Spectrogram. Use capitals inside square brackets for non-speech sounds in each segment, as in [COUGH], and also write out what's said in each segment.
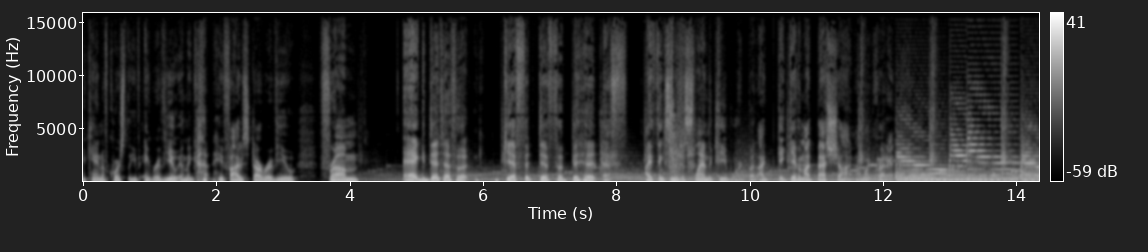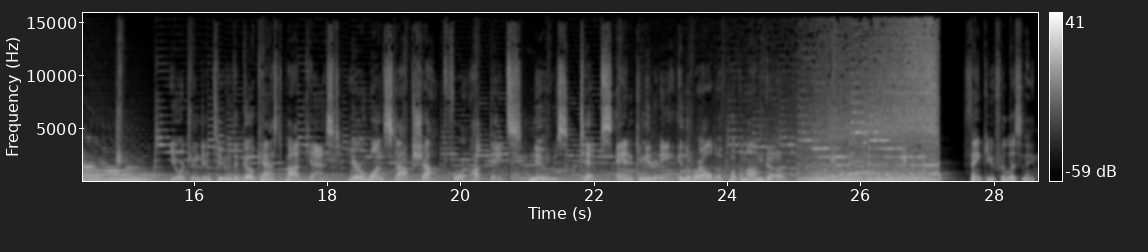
you can, of course, leave a review. And we got a five star review from Egditifa Gifidifabihit I think someone just slammed the keyboard, but I gave him my best shot. And I want credit. You're tuned into the GoCast podcast, your one stop shop for updates, news, tips, and community in the world of Pokemon Go. Thank you for listening.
